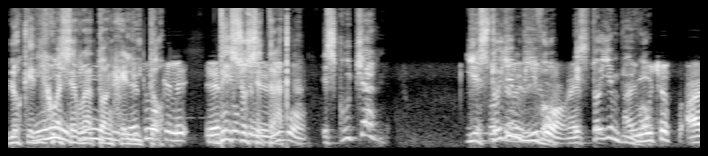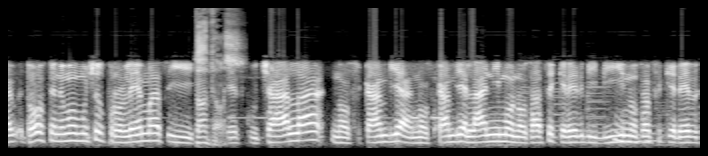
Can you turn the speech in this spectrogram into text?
Lo que dijo Sí, hace sí, rato sí, es Angelito. lo que le- es de eso se trata. digo. ¿Escuchan? Y estoy en vivo. digo, Estoy en vivo. Hay muchos, hay- todos tenemos muchos problemas y escucharla nos cambia, nos cambia el ánimo, nos hace querer vivir, nos hace querer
